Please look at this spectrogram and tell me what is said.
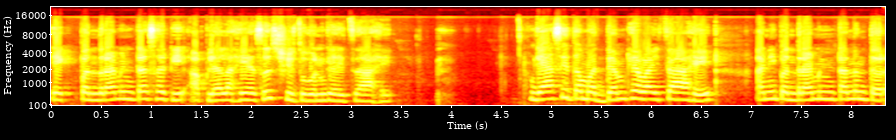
एक पंधरा मिनटासाठी आपल्याला हे असं शिजवून घ्यायचं आहे. गॅस इथं मध्यम ठेवायचा आहे आणि पंधरा मिनिटानंतर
